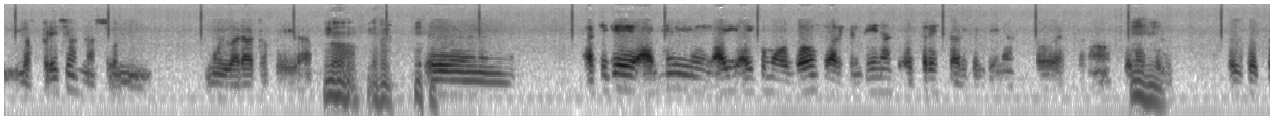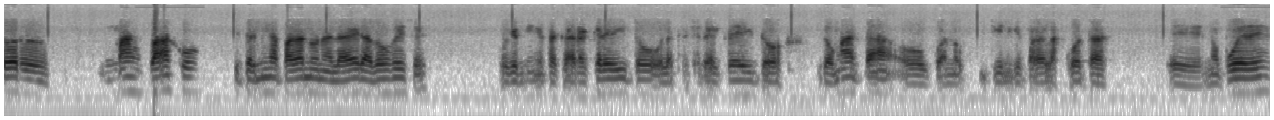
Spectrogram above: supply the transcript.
y los precios no son muy baratos, que digamos. No, no. Eh, así que aquí hay, hay como dos Argentinas o tres Argentinas todo esto, ¿no? Tenés el, sector más bajo que termina pagando una heladera dos veces porque tiene que sacar el crédito o la tercera del crédito lo mata o cuando tiene que pagar las cuotas eh, no puede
